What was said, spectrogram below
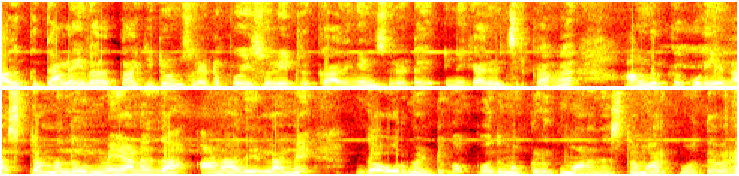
அதுக்கு தலைவரை தாக்கிட்டோம்னு சொல்லிட்டு பொய் சொல்லிட்டு இருக்காதீங்கன்னு சொல்லிட்டு இன்னைக்கு அறிவிச்சிருக்காங்க. அங்கே இருக்கக்கூடிய நஷ்டம் வந்து உண்மையானது தான் ஆனால் அது எல்லாமே கவர்மெண்ட்டுக்கும் பொதுமக்களுக்குமான நஷ்டமாக இருக்குமோ தவிர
